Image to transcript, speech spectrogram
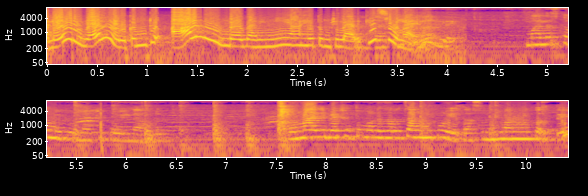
Hello everyone welcome to our new blog आणि मी आहे तुमची लाडकी सोनाली मलाच कमी पोळ्याची पोळी नाही आवडत पण माझ्यापेक्षा तुम्हाला जरा चांगली पोळी येत असं मी मान्य करते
